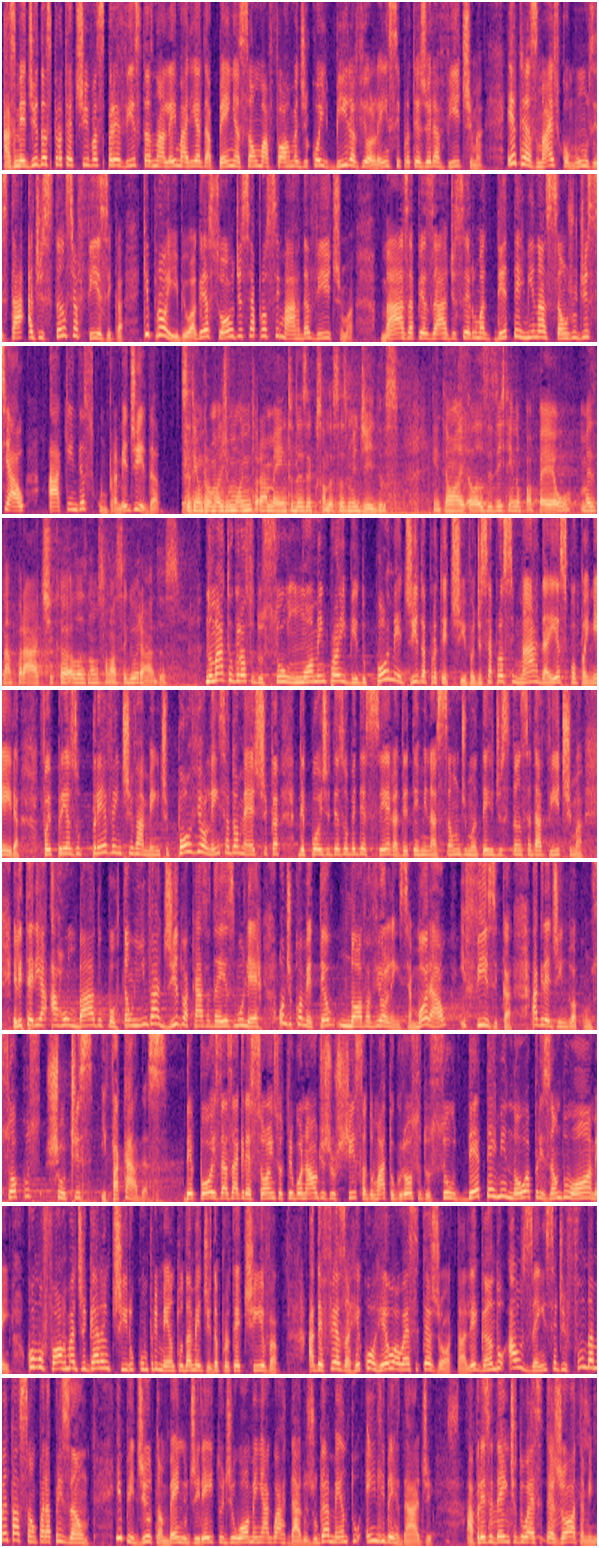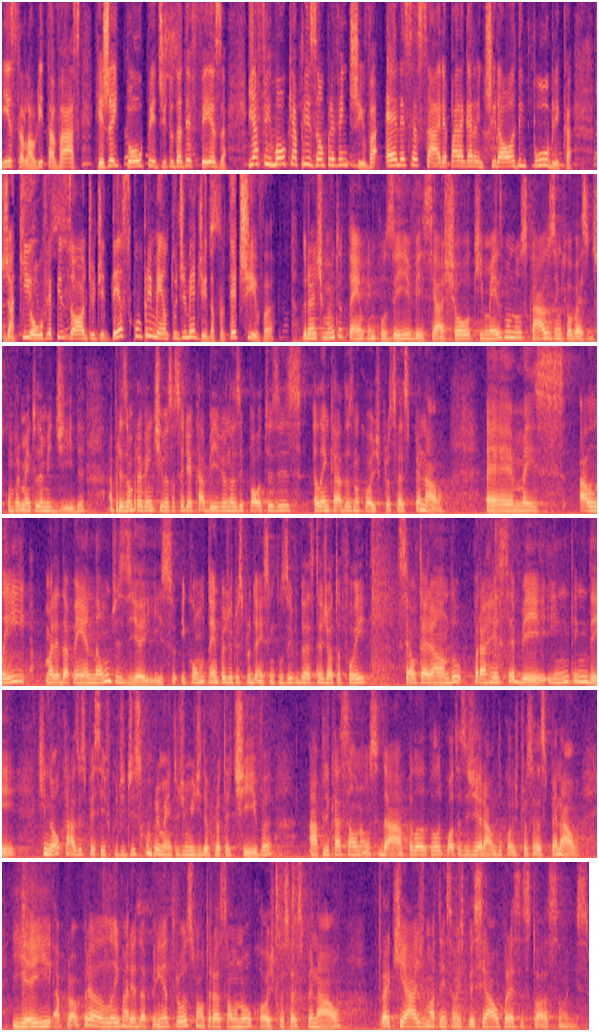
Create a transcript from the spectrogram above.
As medidas protetivas previstas na Lei Maria da Penha são uma forma de coibir a violência e proteger a vítima. Entre as mais comuns está a distância física, que proíbe o agressor de se aproximar da vítima. Mas, apesar de ser uma determinação judicial, há quem descumpra a medida. Você tem um problema de monitoramento da execução dessas medidas. Então, elas existem no papel, mas na prática elas não são asseguradas. No Mato Grosso do Sul, um homem proibido por medida protetiva de se aproximar da ex-companheira foi preso preventivamente por violência doméstica depois de desobedecer a determinação de manter distância da vítima. Ele teria arrombado o portão e invadido a casa da ex-mulher, onde cometeu nova violência moral e física, agredindo-a com socos, chutes e facadas. Depois das agressões, o Tribunal de Justiça do Mato Grosso do Sul determinou a prisão do homem como forma de garantir o cumprimento da medida protetiva. A defesa recorreu ao STJ, alegando ausência de fundamentação para a prisão e pediu também o direito de o homem aguardar o julgamento em liberdade. A presidente do STJ, ministra Laurita Vaz, rejeitou o pedido da defesa e afirmou que a prisão preventiva é necessária para garantir a ordem pública, já que houve episódio de descumprimento de medida protetiva. Durante muito tempo, inclusive, se achou que, mesmo nos casos em que houvesse descumprimento da medida, a prisão preventiva só seria cabível nas hipóteses elencadas no Código de Processo Penal. É, mas a lei Maria da Penha não dizia isso e com o tempo a jurisprudência, inclusive do STJ, foi se alterando para receber e entender que no caso específico de descumprimento de medida protetiva, a aplicação não se dá pela, pela, hipótese geral do Código de Processo Penal. E aí a própria Lei Maria da Penha trouxe uma alteração no Código de Processo Penal para que haja uma atenção especial para essas situações.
